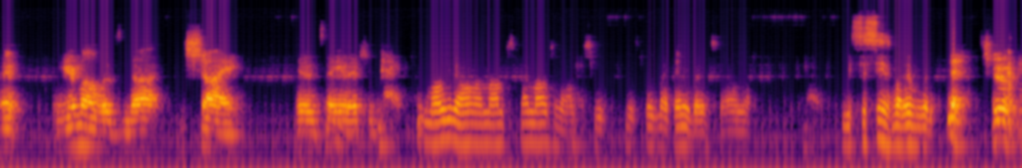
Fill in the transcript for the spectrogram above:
Hey, your mom was not shy in saying that she. Well, you know, my mom's my mom's mom. She just like anybody, so I'm like, she gets to say about everybody. Yeah, true.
